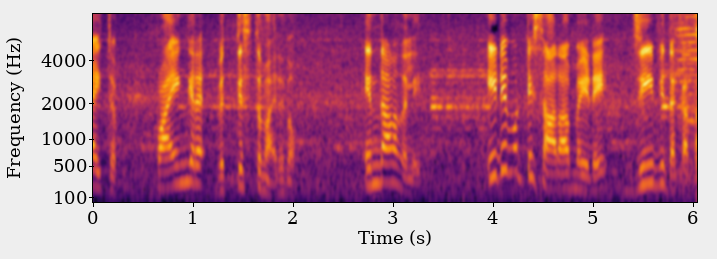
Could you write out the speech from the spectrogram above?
ഐറ്റം ഭയങ്കര വ്യത്യസ്തമായിരുന്നു. എന്താണെന്നല്ലേ? ഇടിമുട്ടി സാറാമ്മയുടെ ജീവിത കഥ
